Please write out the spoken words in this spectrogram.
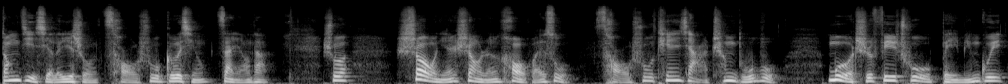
当即写了一首草书歌行，赞扬他，说：“少年上人好怀素，草书天下称独步。墨池飞出北冥龟，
